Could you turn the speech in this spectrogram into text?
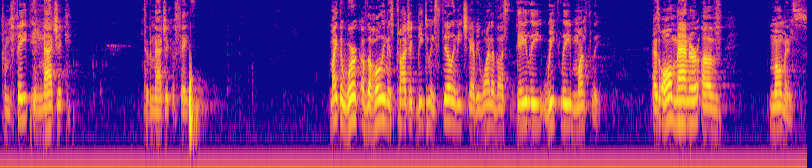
from faith in magic to the magic of faith? Might the work of the Holiness Project be to instill in each and every one of us daily, weekly, monthly, as all manner of moments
